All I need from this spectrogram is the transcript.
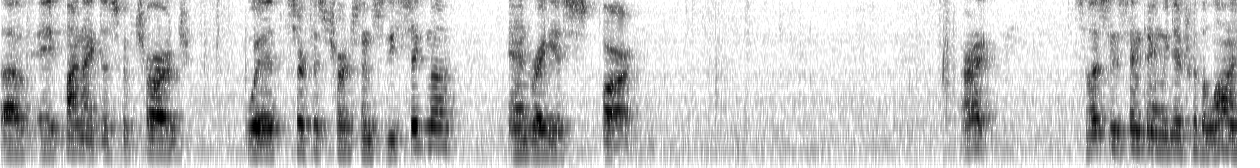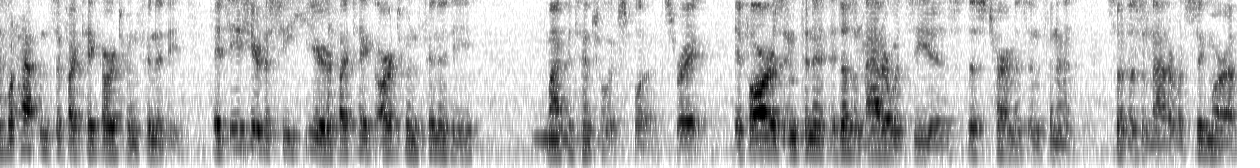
of a finite disk of charge with surface charge density sigma and radius r. Alright, so let's do the same thing we did for the line. What happens if I take r to infinity? It's easier to see here. If I take r to infinity, my potential explodes, right? If r is infinite, it doesn't matter what z is. This term is infinite, so it doesn't matter what sigma or,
